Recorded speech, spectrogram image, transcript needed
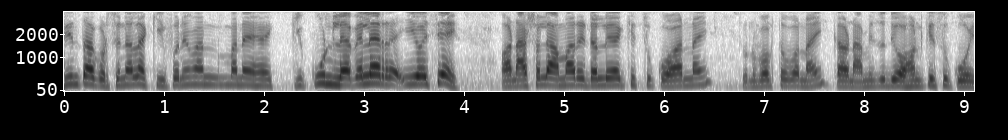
চিন্তা করছ না কি পরিমাণ মানে কি কোন লেভেলের ই হয়েছে অন আসলে আমার এটা লইয়া কিছু কোয়ার নাই। কোনো বক্তব্য নাই, কারণ আমি যদি অহন কিছু কই,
